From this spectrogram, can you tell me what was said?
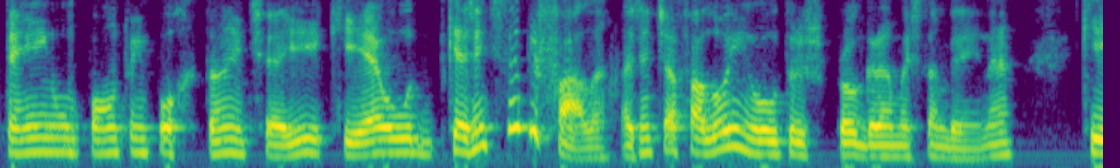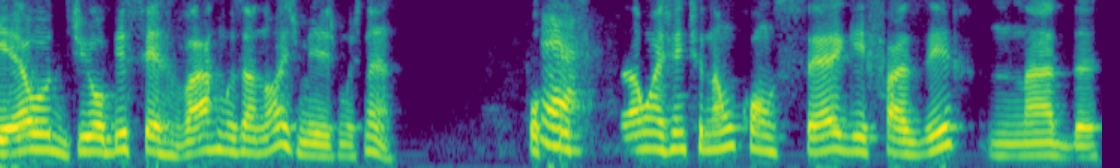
tem um ponto importante aí que é o que a gente sempre fala. A gente já falou em outros programas também, né? Que é o de observarmos a nós mesmos, né? Porque é. senão a gente não consegue fazer nada.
